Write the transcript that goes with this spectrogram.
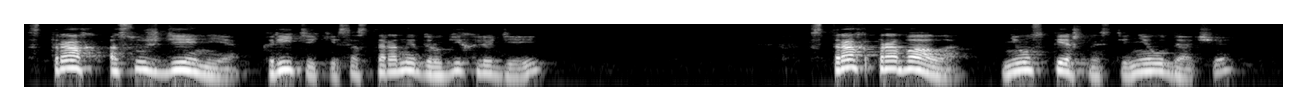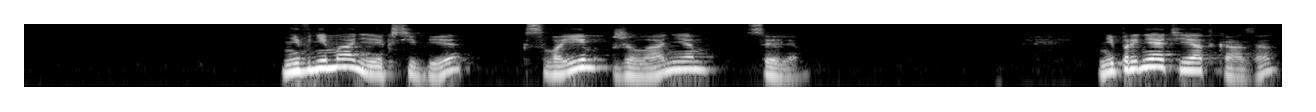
страх осуждения, критики со стороны других людей, страх провала, неуспешности, неудачи, невнимание к себе, к своим желаниям, целям, непринятие отказа,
